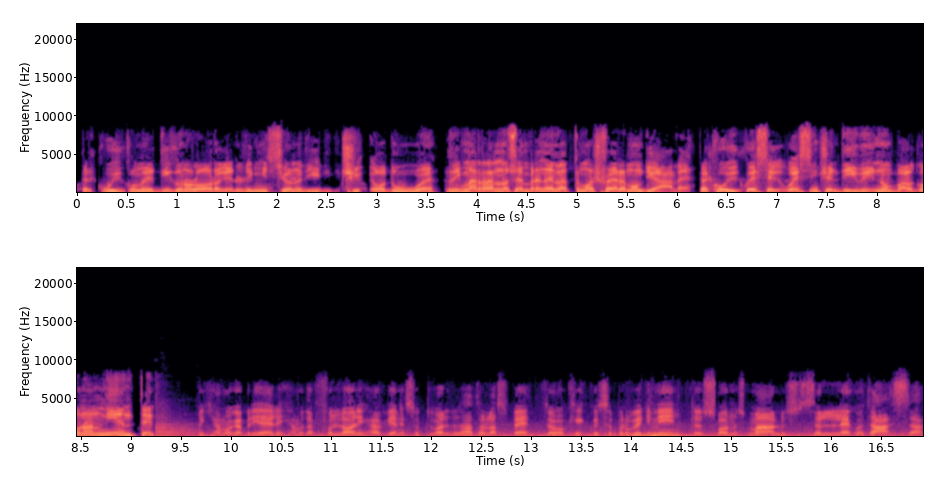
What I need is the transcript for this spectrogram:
per cui come dicono loro che l'emissione di CO2 rimarranno sempre nell'atmosfera mondiale, per cui questi, questi incentivi non valgono a niente. Mi chiamo Gabriele, chiamo da Follonica, viene sottovalutato l'aspetto che questo provvedimento bonus malus, l'ecotassa,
